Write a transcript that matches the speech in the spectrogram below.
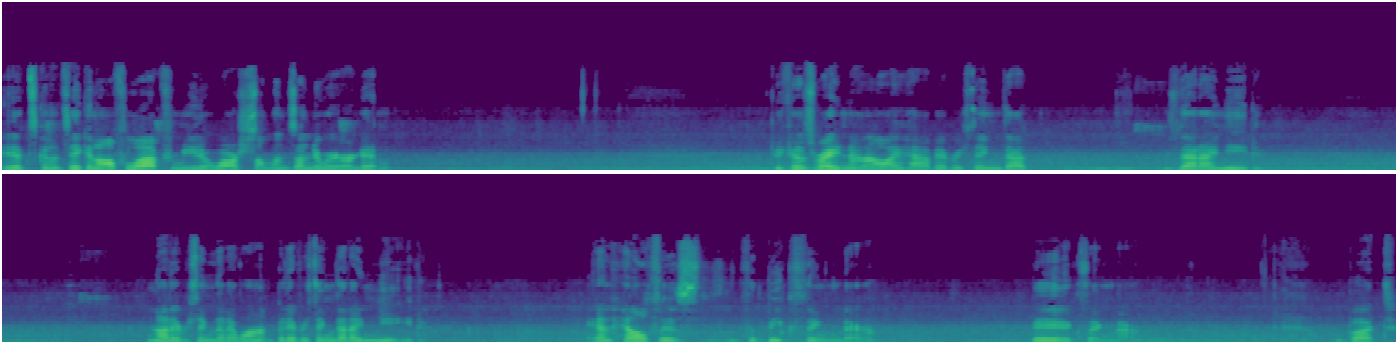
it's going to take an awful lot for me to wash someone's underwear again. because right now I have everything that that I need. Not everything that I want, but everything that I need. And health is the big thing there. Big thing there. But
